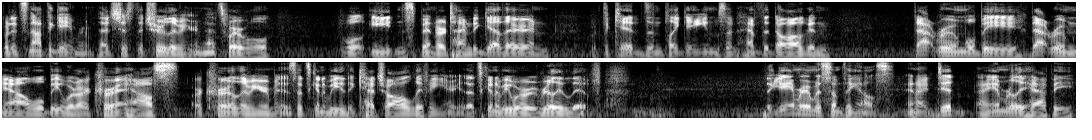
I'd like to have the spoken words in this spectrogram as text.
but it's not the game room. That's just the true living room. That's where we'll we'll eat and spend our time together and with the kids and play games and have the dog and that room will be that room now will be what our current house, our current living room is. That's going to be the catch-all living area. That's going to be where we really live. The game room is something else, and I did I am really happy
